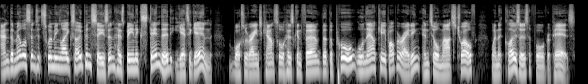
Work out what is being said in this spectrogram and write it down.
And the Millicent Swimming Lakes Open season has been extended yet again. Wattle Range Council has confirmed that the pool will now keep operating until March 12th when it closes for repairs.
